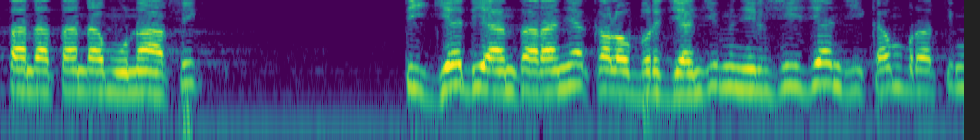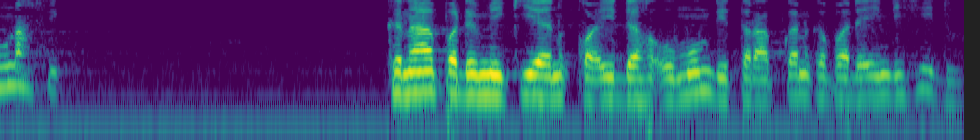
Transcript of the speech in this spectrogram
tanda-tanda munafik. Tiga di antaranya kalau berjanji menyelisih janji. Kamu berarti munafik. Kenapa demikian kaidah umum diterapkan kepada individu?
